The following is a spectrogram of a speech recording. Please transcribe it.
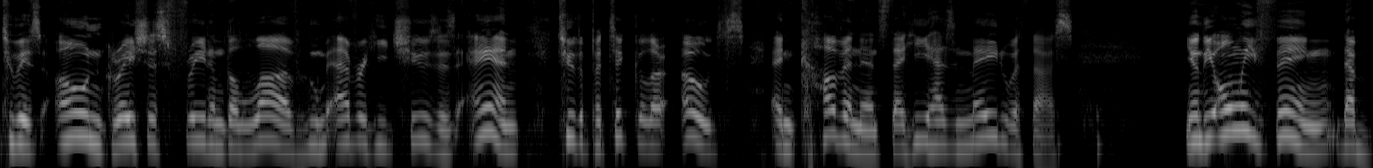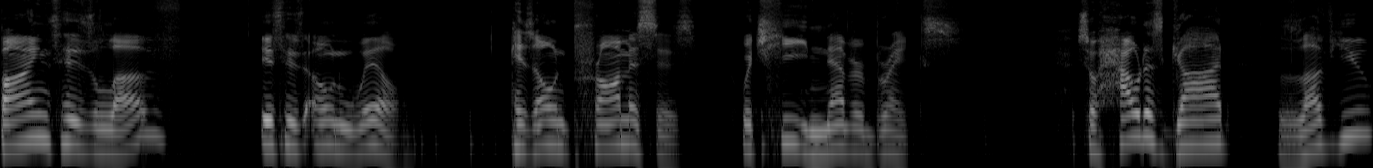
to his own gracious freedom to love whomever he chooses and to the particular oaths and covenants that he has made with us. You know, the only thing that binds his love is his own will his own promises, which he never breaks. So, how does God love you?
